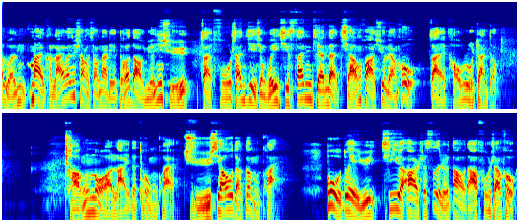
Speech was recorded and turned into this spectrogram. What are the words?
伦·麦克莱恩上校那里得到允许，在釜山进行为期三天的强化训练后，再投入战斗。承诺来得痛快，取消的更快。部队于七月二十四日到达釜山后，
